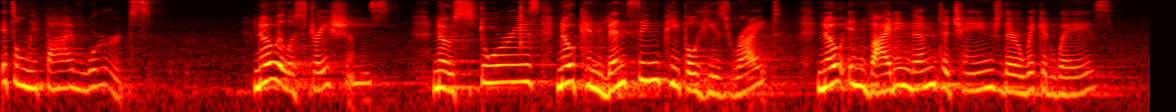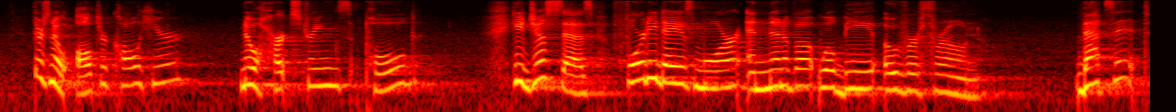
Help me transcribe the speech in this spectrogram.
it's only five words. No illustrations, no stories, no convincing people he's right, no inviting them to change their wicked ways. There's no altar call here, no heartstrings pulled. He just says, 40 days more and Nineveh will be overthrown. That's it.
